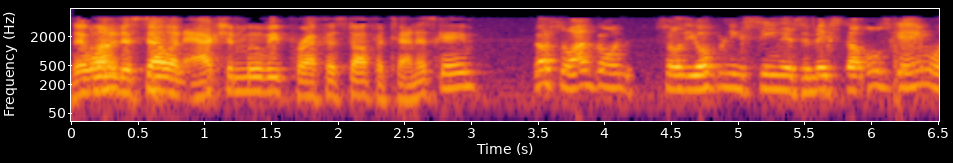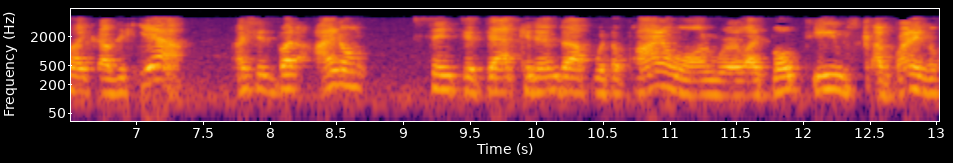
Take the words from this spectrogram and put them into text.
They wanted to sell an action movie prefaced off a tennis game. No, so I'm going. So the opening scene is a mixed doubles game. Like, I'm like, yeah. I said, but I don't think that that could end up with a pile on where like both teams come running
